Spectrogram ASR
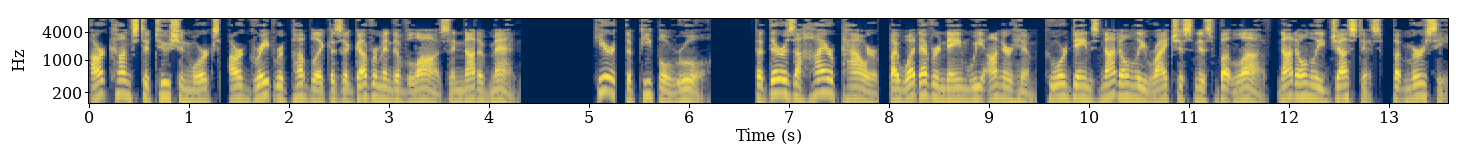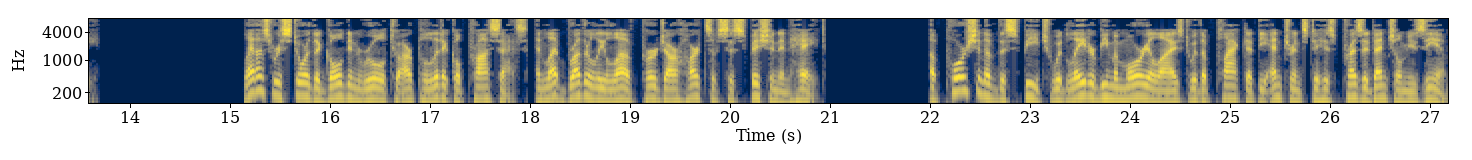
Our Constitution works, our great republic is a government of laws and not of men. Here, the people rule. But there is a higher power, by whatever name we honor him, who ordains not only righteousness but love, not only justice, but mercy, let us restore the Golden Rule to our political process, and let brotherly love purge our hearts of suspicion and hate." A portion of the speech would later be memorialized with a plaque at the entrance to his presidential museum.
